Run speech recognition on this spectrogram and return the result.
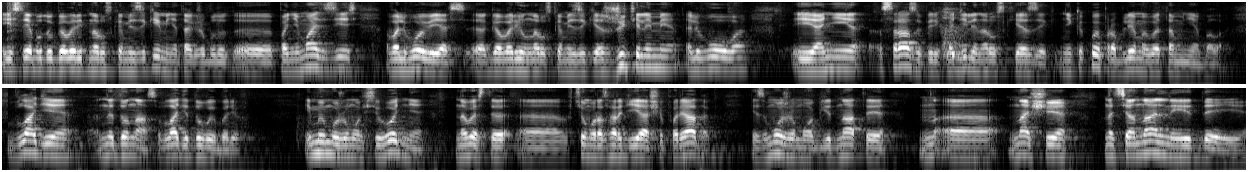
Если я буду говорить на русском языке, меня также будут э, понимать здесь. Во Львове я вс- э, говорил на русском языке с жителями Львова, и они сразу переходили на русский язык. Никакой проблемы в этом не было. Владі не до нас, владі до виборів. І ми можемо сьогодні навести е, в цьому розгардіяші порядок і зможемо об'єднати н- е, наші національні ідеї,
